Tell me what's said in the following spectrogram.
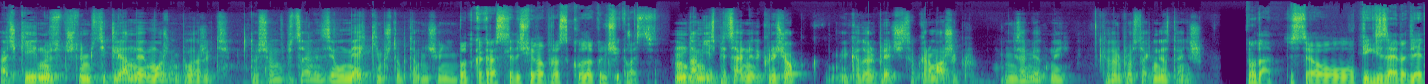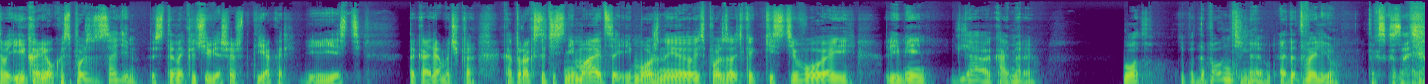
очки, ну, что-нибудь стеклянное можно положить. То есть он специально сделал мягким, чтобы там ничего не... Вот как раз следующий вопрос, куда ключи класть? Ну, там есть специальный крючок, который прячется в кармашек незаметный, который просто так не достанешь. Ну да, то есть а у пик дизайна для этого якорек используется один. То есть ты на ключи вешаешь этот якорь, и есть такая лямочка, которая, кстати, снимается, и можно ее использовать как кистевой ремень для камеры. Вот, типа дополнительное этот value, так сказать,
